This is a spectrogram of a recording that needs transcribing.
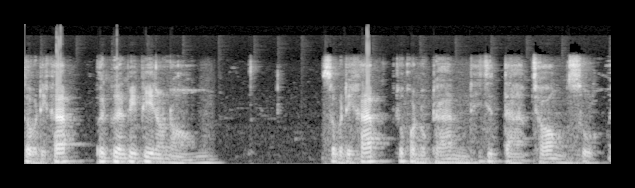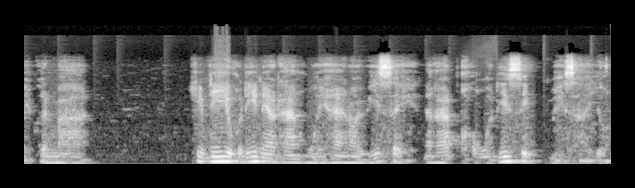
สวัสดีครับ เพื่อนๆพี่ๆน้องๆสวัสดีครับ ทุกคนทุกท่านที่ติดตามช่องสูตรหวยเพื่อนบ้านคลิปนี้อยู่กันที่แนวทางหวยฮานอยพิเศษนะครับ ของวันที่ 10 เมษายน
